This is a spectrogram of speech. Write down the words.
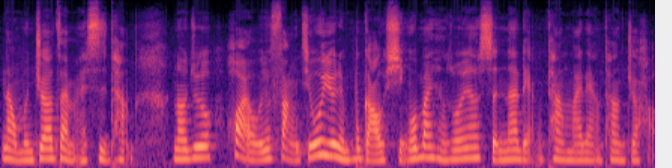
那我们就要再买四趟，然后就后来我就放弃，我有点不高兴。我本来想说要省那两趟，买两趟就好。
